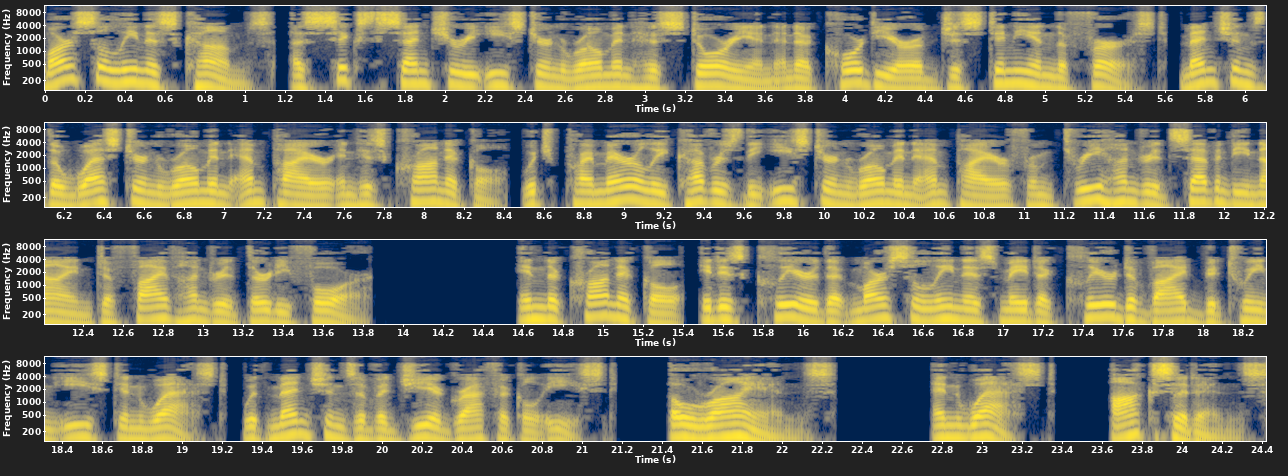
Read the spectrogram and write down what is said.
Marcellinus Comes, a 6th-century Eastern Roman historian and a courtier of Justinian I, mentions the Western Roman Empire in his chronicle, which primarily covers the Eastern Roman Empire from 379 to 534. In the chronicle, it is clear that Marcellinus made a clear divide between East and West, with mentions of a geographical East, Oriens, and West, Occidens,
